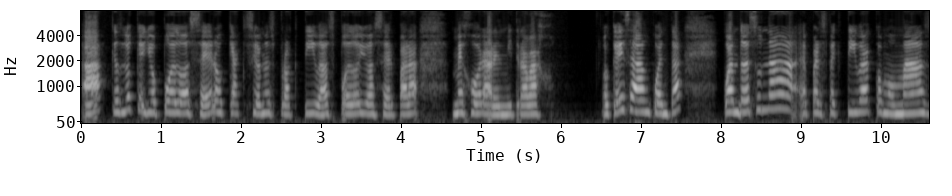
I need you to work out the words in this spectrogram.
a qué es lo que yo puedo hacer o qué acciones proactivas puedo yo hacer para mejorar en mi trabajo. ¿Ok? ¿Se dan cuenta? Cuando es una eh, perspectiva como más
